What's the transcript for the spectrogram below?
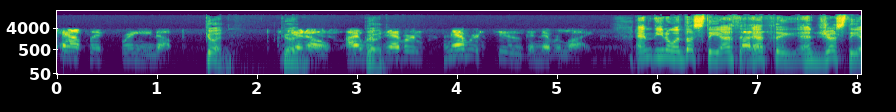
Catholic bringing up. Good. Good. You know, I was Good. never never sued and never lied. And you know, and thus the eth- ethic and just the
